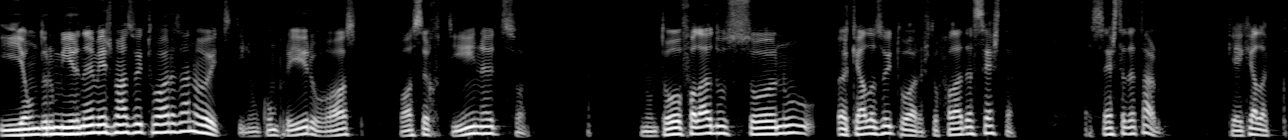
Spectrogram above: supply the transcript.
iam dormir na mesma às 8 horas à noite, tinham que cumprir o vosso, vossa rotina de sono. Não estou a falar do sono aquelas 8 horas, estou a falar da sexta, a sexta da tarde, que é aquela que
